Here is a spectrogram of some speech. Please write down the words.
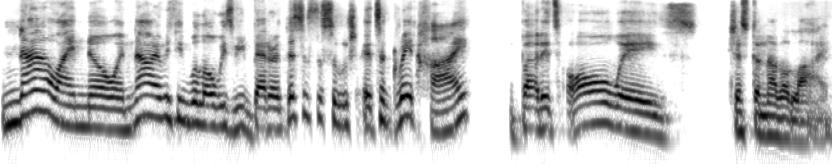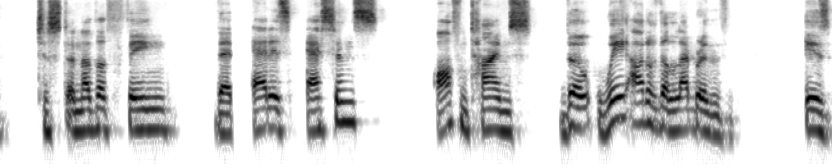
now I know, and now everything will always be better. This is the solution. It's a great high, but it's always just another lie, just another thing that at its essence, oftentimes the way out of the labyrinth is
